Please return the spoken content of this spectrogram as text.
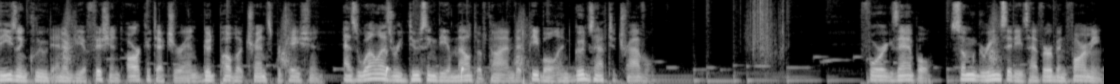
These include energy-efficient architecture and good public transportation, as well as reducing the amount of time that people and goods have to travel. For example, some green cities have urban farming,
